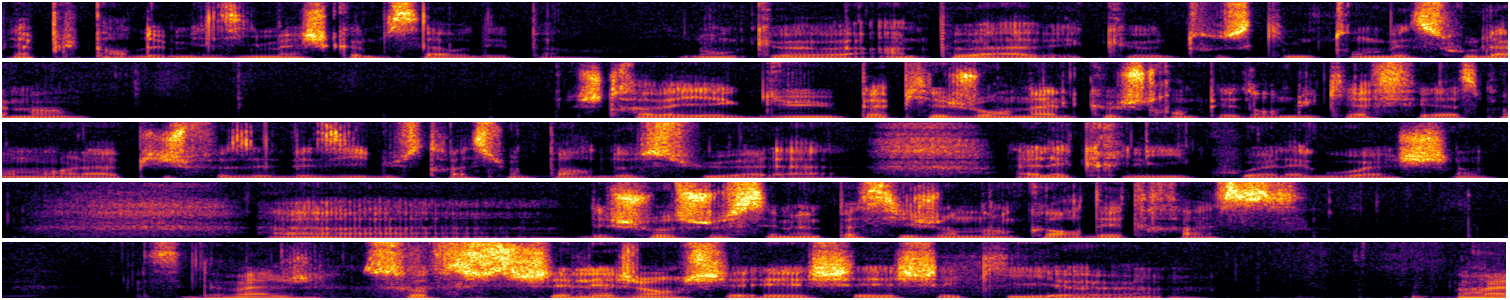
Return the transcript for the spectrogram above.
la plupart de mes images comme ça au départ, donc euh, un peu avec tout ce qui me tombait sous la main. Je travaillais avec du papier journal que je trempais dans du café à ce moment-là, puis je faisais des illustrations par-dessus à la- à l'acrylique ou à la gouache. Euh, des choses, je sais même pas si j'en ai encore des traces. C'est dommage. Sauf chez les gens chez, chez, chez qui, euh, Ouais.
